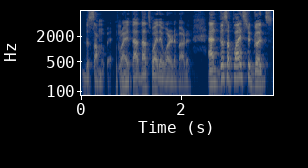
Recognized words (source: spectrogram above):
the sum of it, mm-hmm. right? That that's why they're worried about it. And this applies to goods.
